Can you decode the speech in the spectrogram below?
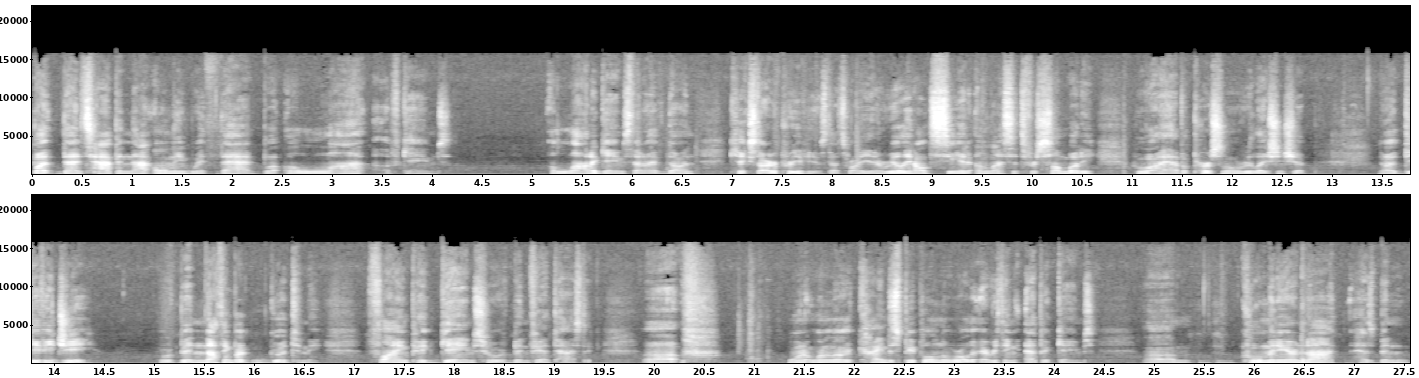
But that's happened not only with that, but a lot of games. A lot of games that I've done Kickstarter previews. That's why you really don't see it unless it's for somebody who I have a personal relationship. Uh, DVG, who have been nothing but good to me. Flying Pig Games, who have been fantastic. Uh, one, one of the kindest people in the world, everything Epic Games. Um, cool Mini or Not has been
